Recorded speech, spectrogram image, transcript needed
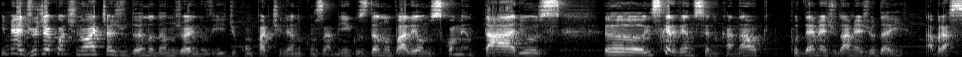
e me ajude a continuar te ajudando, dando joinha no vídeo, compartilhando com os amigos, dando um valeu nos comentários, uh, inscrevendo-se no canal, que puder me ajudar, me ajuda aí. Abração!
